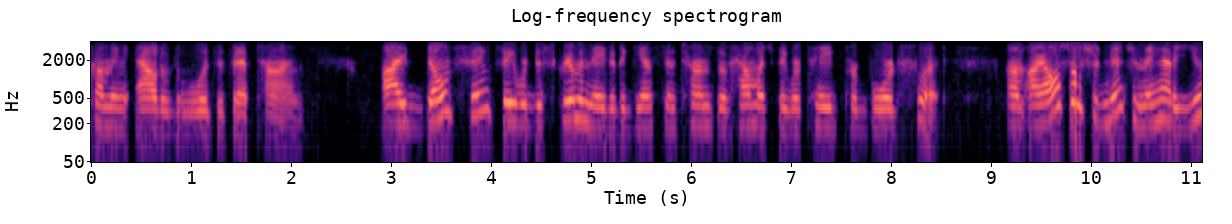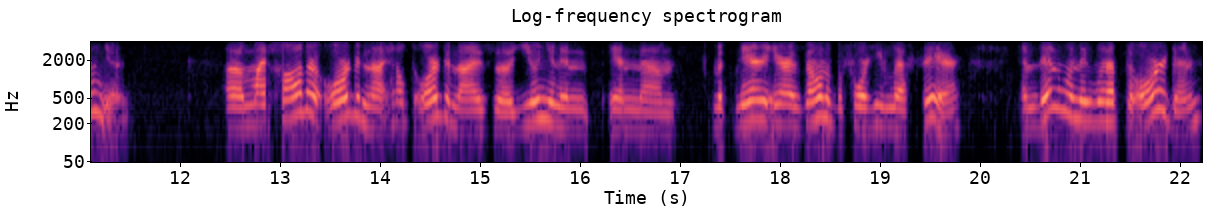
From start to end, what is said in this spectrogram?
coming out of the woods at that time. I don't think they were discriminated against in terms of how much they were paid per board foot. Um, I also should mention they had a union. Uh, my father organized, helped organize a union in in um, McNary, Arizona, before he left there. And then when they went up to Oregon,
